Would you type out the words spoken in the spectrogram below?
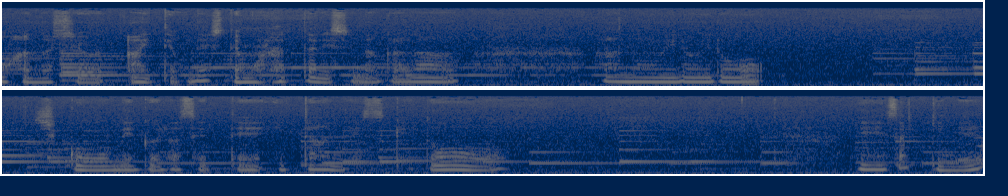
お話を相手をねしてもらったりしながらあのいろいろ思考を巡らせていたんですけどでさっきね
